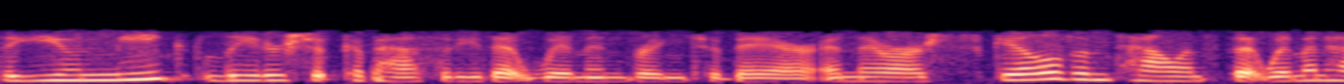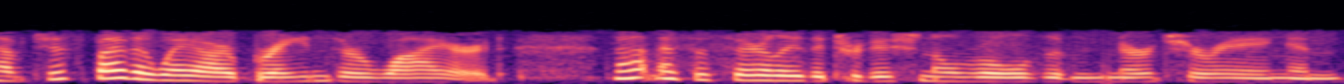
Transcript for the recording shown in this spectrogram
the unique leadership capacity that women bring to bear. And there are skills and talents that women have just by the way our brains are wired. Not necessarily the traditional roles of nurturing and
